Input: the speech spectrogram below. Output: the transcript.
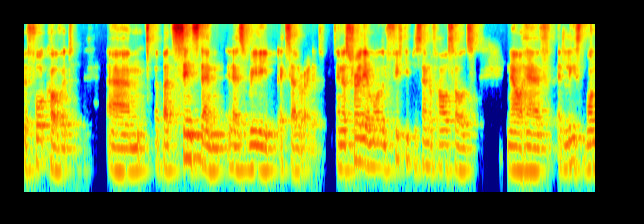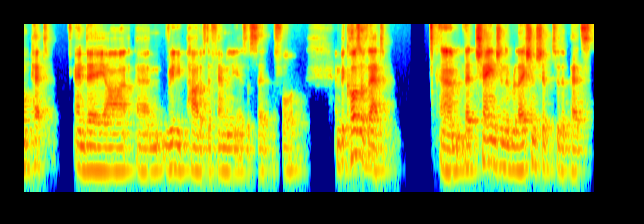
before COVID. Um, but since then, it has really accelerated. In Australia, more than 50% of households now have at least one pet, and they are um, really part of the family, as I said before. And because of that, um, that change in the relationship to the pets,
